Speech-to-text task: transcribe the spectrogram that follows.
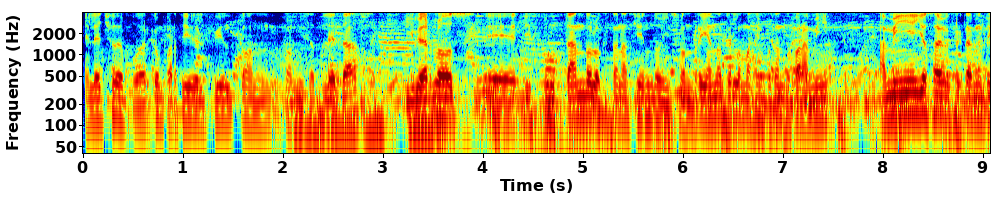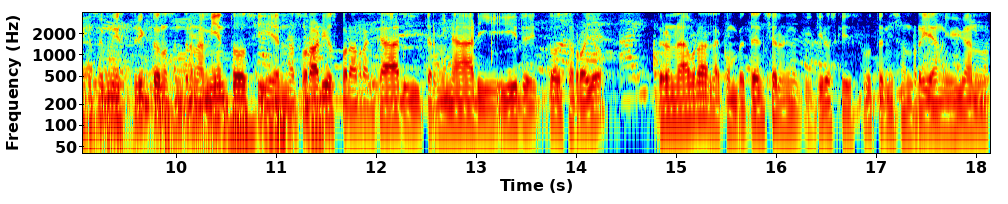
el hecho de poder compartir el field con, con mis atletas y verlos eh, disfrutando lo que están haciendo y sonriendo, que es lo más importante para mí. A mí ellos saben perfectamente que soy muy estricto en los entrenamientos y en los horarios para arrancar y terminar y ir y todo ese rollo, pero en la hora de la competencia lo único que quiero es que disfruten y sonrían y vivan,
